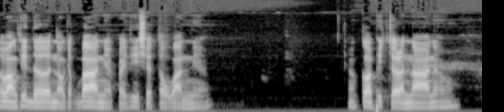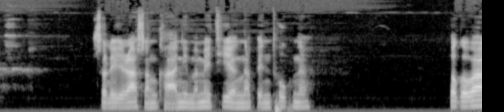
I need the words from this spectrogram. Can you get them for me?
ระหว่างที่เดินออกจากบ้านเนี่ยไปที่เชตวันเนี่ย ก็พิจารณานะสรีระสังขารนี่มันไม่เที่ยงนะ เป็นทุกข์นะปรากว่า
